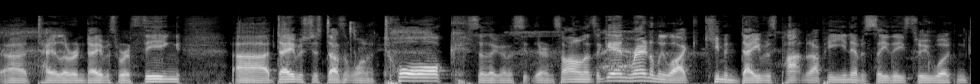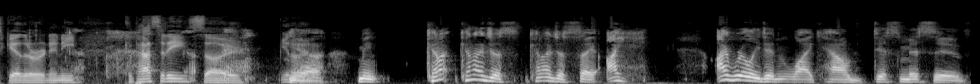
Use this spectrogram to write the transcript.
uh, Taylor and Davis were a thing. Uh, Davis just doesn't want to talk, so they're going to sit there in silence. Again, randomly like Kim and Davis partnered up here. You never see these two working together in any capacity. So, you know. Yeah, I mean, can I can I just can I just say I I really didn't like how dismissive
